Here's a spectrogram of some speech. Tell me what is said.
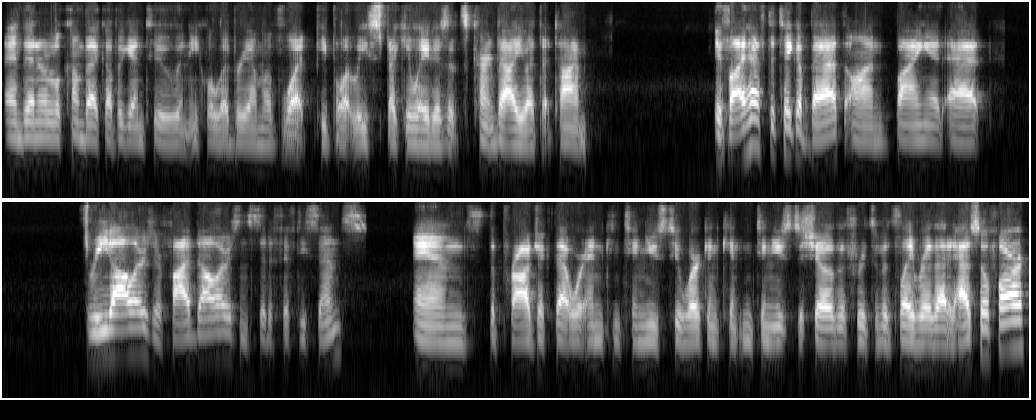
and then it'll come back up again to an equilibrium of what people at least speculate is its current value at that time. If I have to take a bath on buying it at three dollars or five dollars instead of fifty cents, and the project that we're in continues to work and continues to show the fruits of its labor that it has so far,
